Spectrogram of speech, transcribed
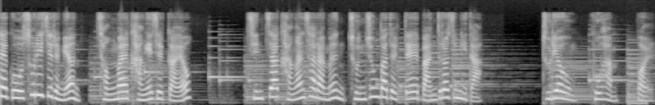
힘내고 소리 지르면 정말 강해질까요? 진짜 강한 사람은 존중받을 때 만들어집니다. 두려움, 고함, 뻘.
